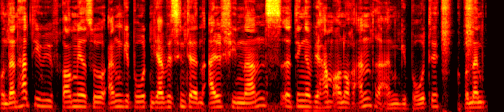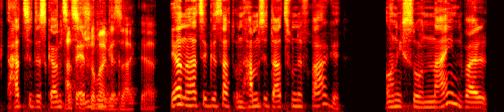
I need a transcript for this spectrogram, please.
Und dann hat die Frau mir so angeboten, ja, wir sind ja ein Allfinanz-Dinger, wir haben auch noch andere Angebote. Und dann hat sie das Ganze Hast beendet. du schon mal gesagt, ja. Ja, und dann hat sie gesagt, und haben Sie dazu eine Frage? Und ich so, nein, weil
